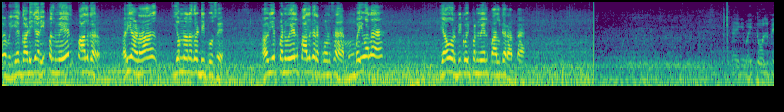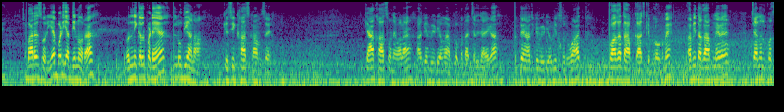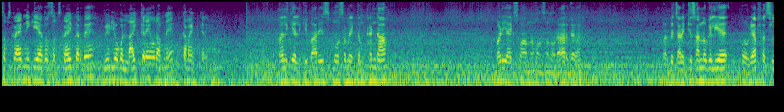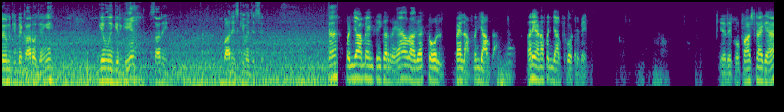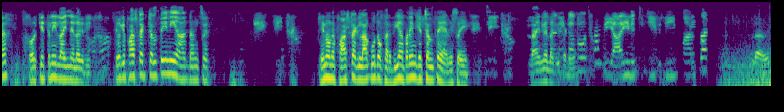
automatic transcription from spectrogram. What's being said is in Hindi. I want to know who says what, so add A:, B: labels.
A: भैया, गाड़ी जा रही पनवेल पालघर, हरियाणा, यमुनानगर डिपो से। अब ये पनवेल पालघर कौन सा है? मुंबई वाला है? या और भी कोई पनवेल पालघर आता है? बारिश हो रही है, बढ़िया दिन हो रहा है। और निकल पड़े हैं लुधियाना, किसी खास काम से। क्या खास होने वाला है, आगे वीडियो में आपको पता चल जाएगा। करते हैं आज के वीडियो की शुरुआत। स्वागत है आपका आज के ब्लॉग में। अभी तक आपने चैनल को सब्सक्राइब नहीं किया है तो सब्सक्राइब कर दें, वीडियो को लाइक करें और अपने कमेंट करें। हल्की हल्की बारिश, मौसम एकदम ठंडा। बढ़िया एक सुहावना मौसम हो रहा है हर जगह। और बेचारे किसानों के लिए हो गया, फ़सलें उनकी बेकार हो जाएँगी। गेहूँ गिर गई हैं, सारी बारिश की वजह से। पंजाब में एंट्री कर रहे हैं और आ गया टोल, पहला, पंजाब का। हरियाणा, पंजाब के बॉर्डर पे ये देखो, फास्टैग है और कितनी लाइनें लग रही। क्योंकि फास्टैग चलते ही नहीं आज ढंग से। इन्होंने फास्टैग लागू तो कर दिया, पर इनके चलते हैं नहीं सही। लाइनें लगी पड़ी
